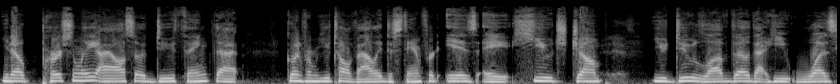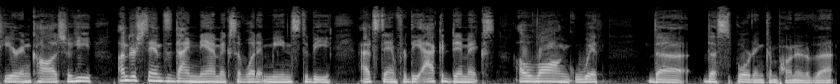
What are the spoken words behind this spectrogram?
You know, personally, I also do think that going from Utah Valley to Stanford is a huge jump. You do love, though, that he was here in college, so he understands the dynamics of what it means to be at Stanford, the academics, along with the the sporting component of that.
